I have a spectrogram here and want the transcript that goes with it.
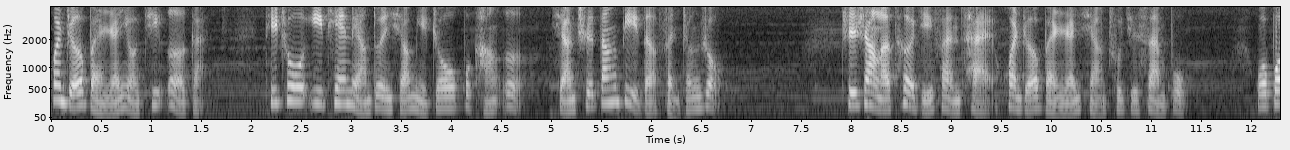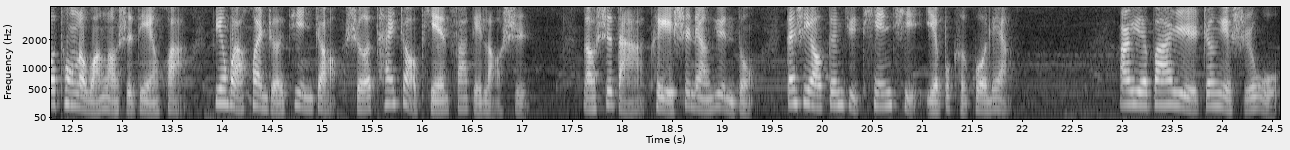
患者本人有饥饿感，提出一天两顿小米粥不扛饿。想吃当地的粉蒸肉，吃上了特级饭菜，患者本人想出去散步。我拨通了王老师电话，并把患者近照舌苔照片发给老师。老师答：可以适量运动，但是要根据天气，也不可过量。二月八日，正月十五，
